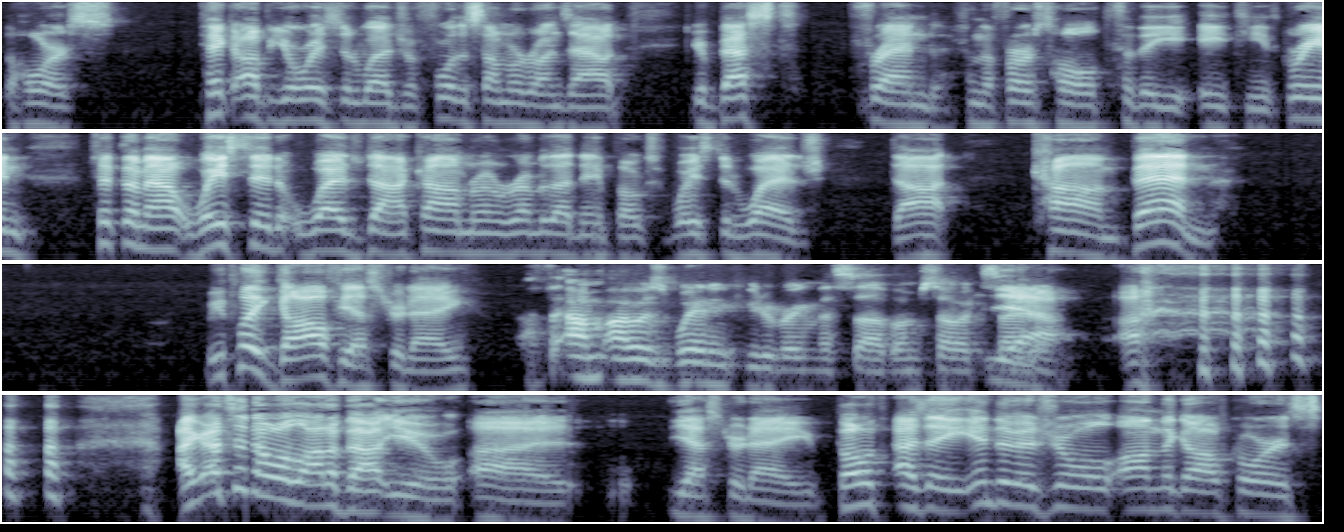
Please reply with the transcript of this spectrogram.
the horse, pick up your Wasted Wedge before the summer runs out. Your best friend from the first hole to the 18th green. Check them out, wastedwedge.com. Remember, remember that name, folks, wastedwedge.com. Ben, we played golf yesterday. I'm, i was waiting for you to bring this up. I'm so excited. Yeah. I got to know a lot about you uh, yesterday, both as a individual on the golf course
